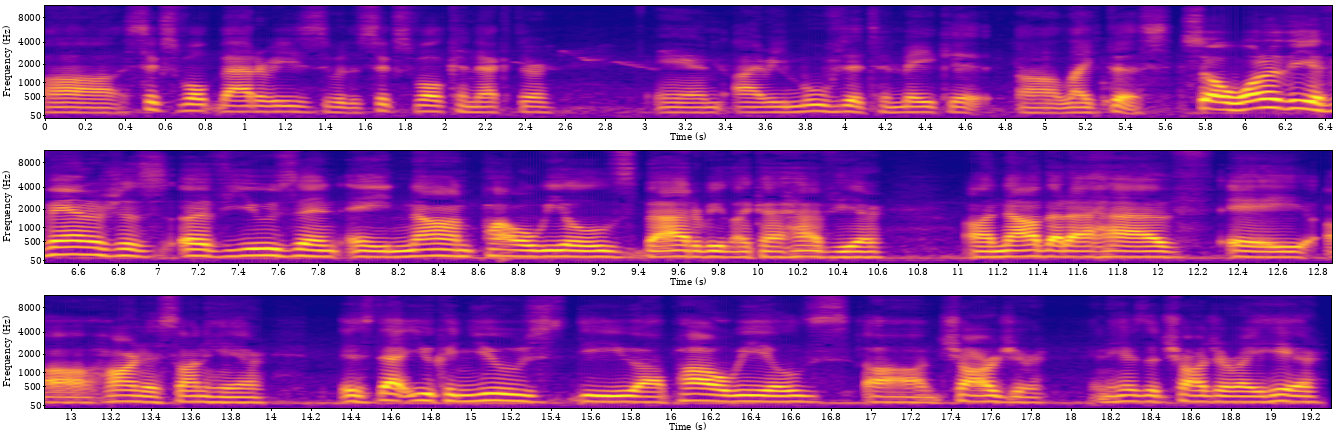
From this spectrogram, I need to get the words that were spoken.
uh, 6 volt batteries with a 6 volt connector and I removed it to make it uh, like this. So one of the advantages of using a non-Power Wheels battery like I have here, uh, now that I have a uh, harness on here, is that you can use the uh, Power Wheels uh, charger. And here's the charger right here.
